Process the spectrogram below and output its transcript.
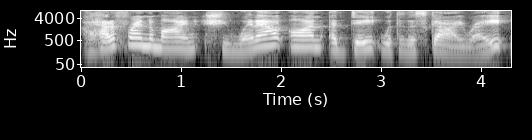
I had a friend of mine. She went out on a date with this guy, right?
